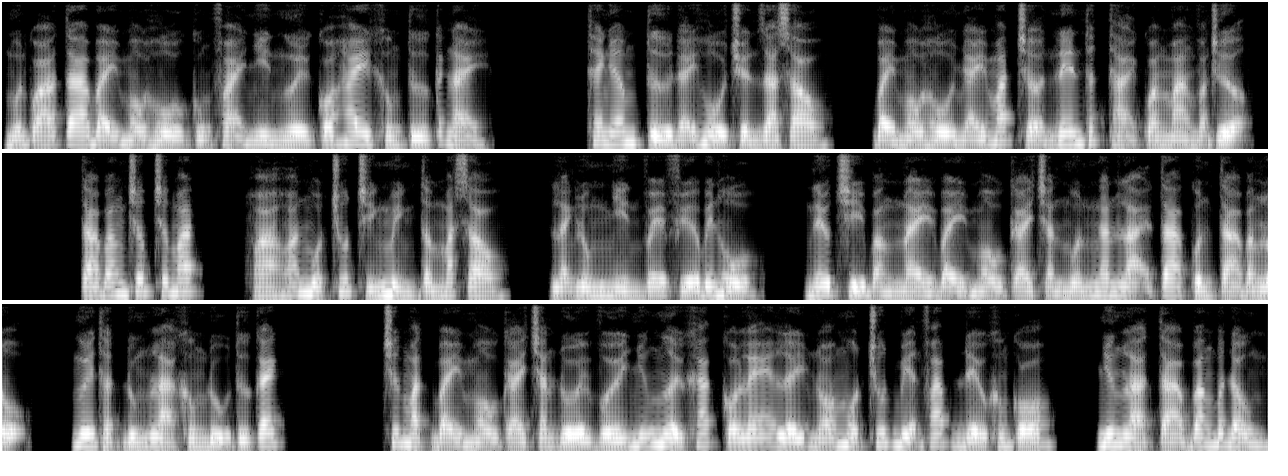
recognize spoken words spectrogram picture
muốn quá ta bảy màu hồ cũng phải nhìn ngươi có hay không tư cách này. Thanh âm từ đáy hồ truyền ra sau, bảy màu hồ nháy mắt trở nên thất thải quang mang vạn trượng. ta băng chớp chớp mắt, hòa hoãn một chút chính mình tâm mắt sau, lạnh lùng nhìn về phía bên hồ, nếu chỉ bằng này bảy màu cái chắn muốn ngăn lại ta quân tà băng lộ, ngươi thật đúng là không đủ tư cách. Trước mặt bảy màu cái chắn đối với những người khác có lẽ lấy nó một chút biện pháp đều không có, nhưng là tà băng bất đồng,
